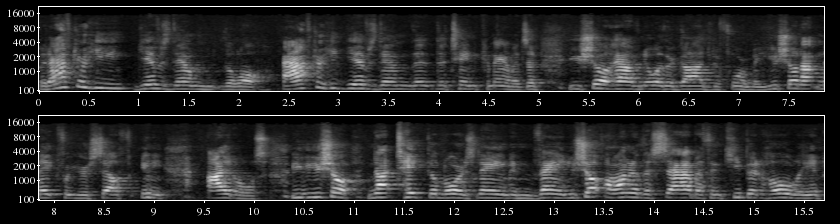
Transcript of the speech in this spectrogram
But after he gives them the law, after he gives them the, the Ten Commandments of, you shall have no other gods before me, you shall not make for yourself any idols, you, you shall not take the Lord's name in vain, you shall honor the Sabbath and keep it holy. And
